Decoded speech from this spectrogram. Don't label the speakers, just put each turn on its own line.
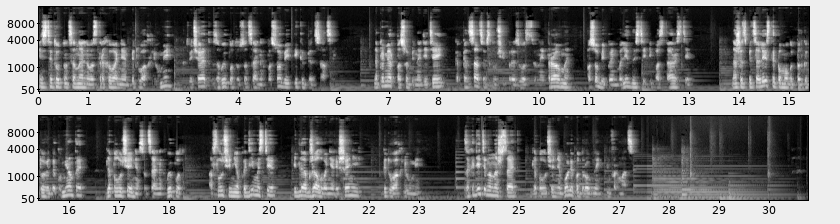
Институт национального страхования Битвах Люми отвечает за выплату социальных пособий и компенсаций. Например, пособий на детей, компенсации в случае производственной травмы, пособий по инвалидности и по старости. Наши специалисты помогут подготовить документы для получения социальных выплат, а в случае необходимости и для обжалования решений Битуах Люми. Заходите на наш сайт для получения более подробной информации.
